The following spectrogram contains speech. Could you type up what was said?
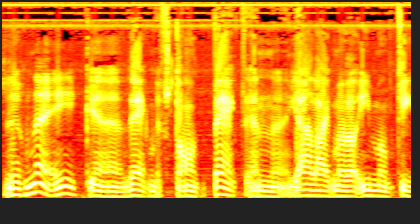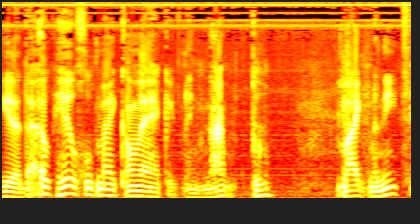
Ze zegt, nee, ik uh, werk met verstand beperkt. En uh, ja, lijkt me wel iemand die uh, daar ook heel goed mee kan werken. Ik denk, nou, poeh, lijkt me niet.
